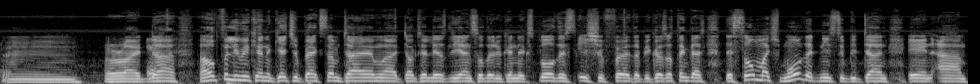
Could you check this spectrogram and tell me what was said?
Mm. All right. Uh, hopefully, we can get you back sometime, uh, Dr. Lesley Ann, so that we can explore this issue further because I think that there's so much more that needs to be done in um,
